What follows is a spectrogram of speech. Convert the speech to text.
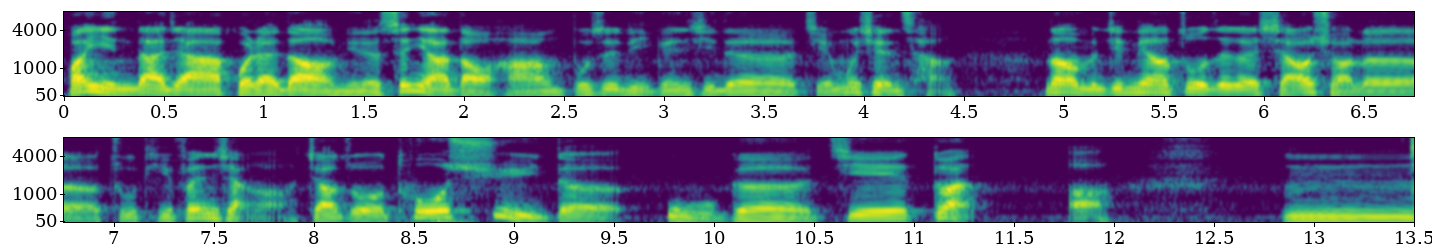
欢迎大家回来到你的生涯导航，不是李根熙的节目现场。那我们今天要做这个小小的主题分享哦，叫做脱序的五个阶段哦。嗯，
